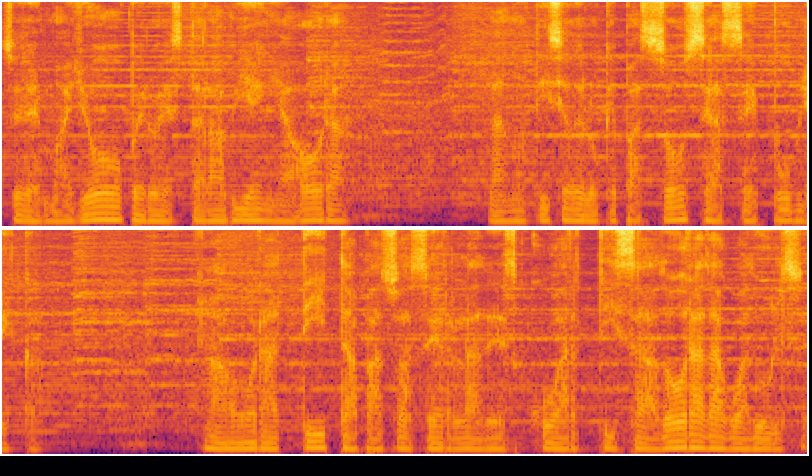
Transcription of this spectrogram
Se desmayó, pero estará bien y ahora la noticia de lo que pasó se hace pública. Ahora Tita pasó a ser la descuartizadora de agua dulce.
